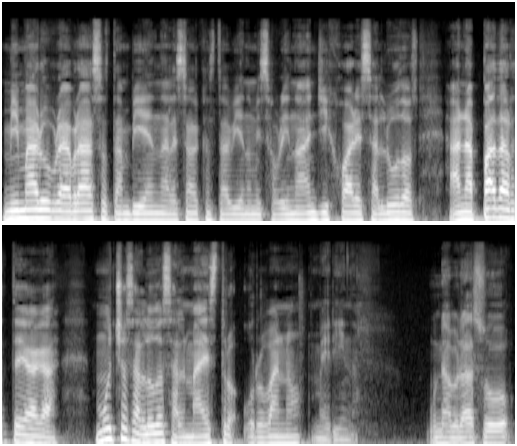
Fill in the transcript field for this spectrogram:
Mi Maru, abrazo también. Alessandro que está viendo, mi sobrino. Angie Juárez, saludos. Ana Pada Arteaga, muchos saludos al maestro Urbano Merino. Un abrazo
